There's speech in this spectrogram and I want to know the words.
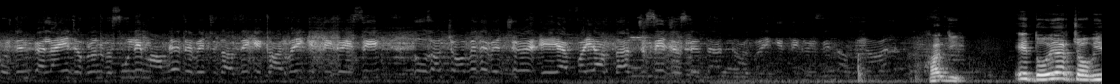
ਕੁਝ ਦਿਨ ਪਹਿਲਾਂ ਹੀ ਜਬਰਨ ਵਸੂਲੀ ਮਾਮਲੇ ਦੇ ਵਿੱਚ ਦੱਸਦੇ ਕਿ ਕਾਰਵਾਈ ਕੀਤੀ ਗਈ ਸੀ। 2024 ਦੇ ਵਿੱਚ ਇਹ ਐਫਆਈਆਰ ਦਰਜ ਸੀ, ਜਿਸ ਦੇ ਤਹਿਤ ਕਾਰਵਾਈ ਕੀਤੀ ਗਈ ਸੀ। ਤਾਂ ਫਿਲਹਾਲ ਹਾਂਜੀ। ਇਹ 2024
